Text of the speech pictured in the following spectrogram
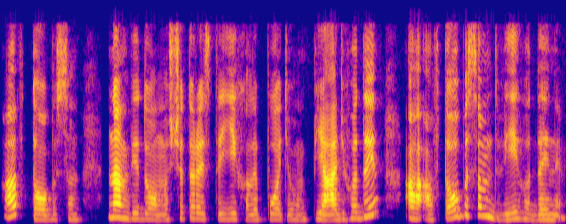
автобусом. Нам відомо, що туристи їхали потягом 5 годин, а автобусом 2 години.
